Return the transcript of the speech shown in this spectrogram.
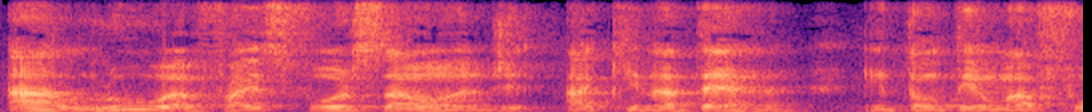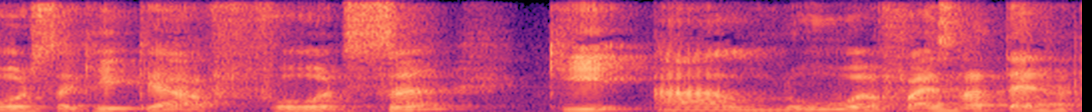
a Lua faz força onde? Aqui na Terra. Então tem uma força aqui que é a força que a Lua faz na Terra.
